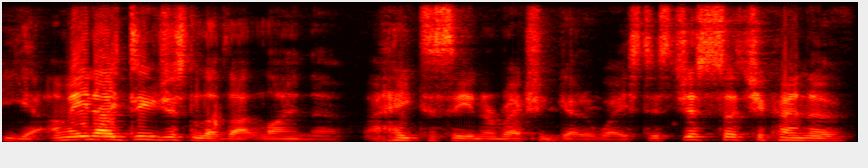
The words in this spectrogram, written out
yeah, I mean, I do just love that line though. I hate to see an erection go to waste. It's just such a kind of,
